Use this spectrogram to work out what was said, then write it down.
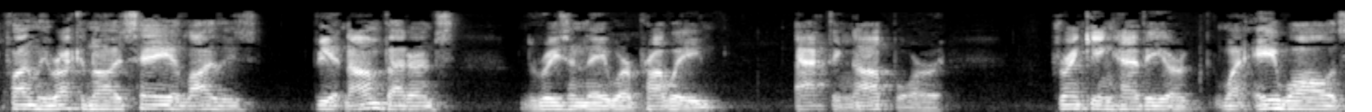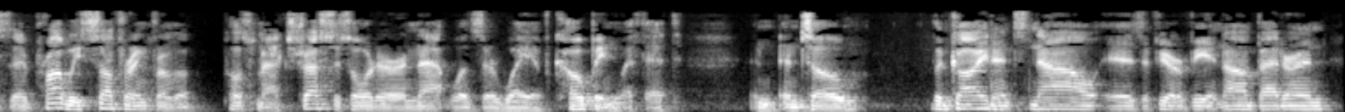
finally recognized, hey, a lot of these Vietnam veterans, the reason they were probably acting up or drinking heavy or went AWOL is they're probably suffering from a post-traumatic stress disorder and that was their way of coping with it. And, and so the guidance now is if you're a Vietnam veteran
